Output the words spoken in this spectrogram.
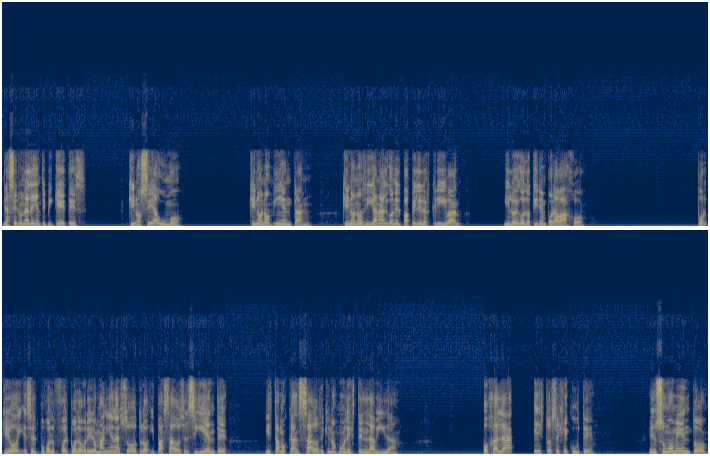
de hacer una ley antipiquetes, que no sea humo, que no nos mientan, que no nos digan algo en el papel y lo escriban y luego lo tiren por abajo. Porque hoy es el, fue el polo obrero, mañana es otro y pasado es el siguiente. y estamos cansados de que nos molesten la vida. Ojalá esto se ejecute. En su momento,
